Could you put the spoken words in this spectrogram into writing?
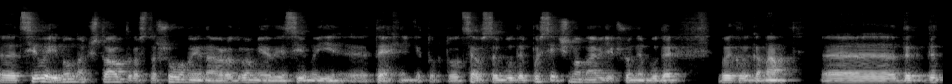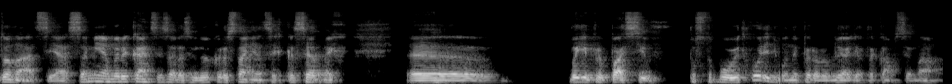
е, цілей, ну, на кшталт розташованої на аеродромі авіаційної е, техніки. Тобто, це все буде посічено, навіть якщо не буде викликана е, детонація. Самі американці зараз від використання цих касетних боєприпасів поступово відходять. Вони переробляють атакамси на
